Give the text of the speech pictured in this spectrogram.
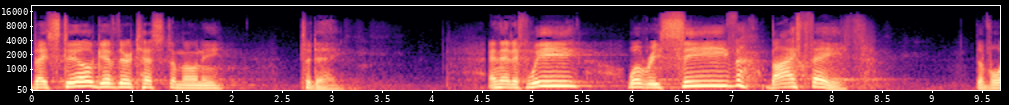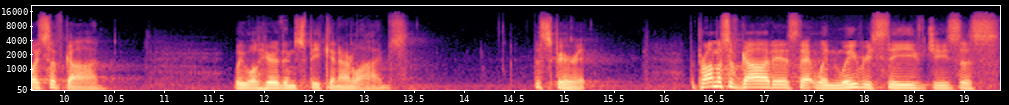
They still give their testimony today. And that if we will receive by faith the voice of God, we will hear them speak in our lives. The Spirit. The promise of God is that when we receive Jesus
